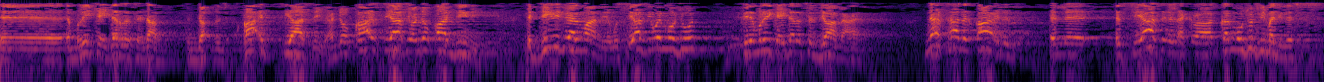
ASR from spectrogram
آه، أمريكا يدرس هناك قائد سياسي. عندهم قائد سياسي وعندهم قائد ديني. الديني في ألمانيا والسياسي وين موجود؟ في أمريكا يدرس في الجامعة. نفس هذا القائد السياسي للأكراد كان موجود في مجلس.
